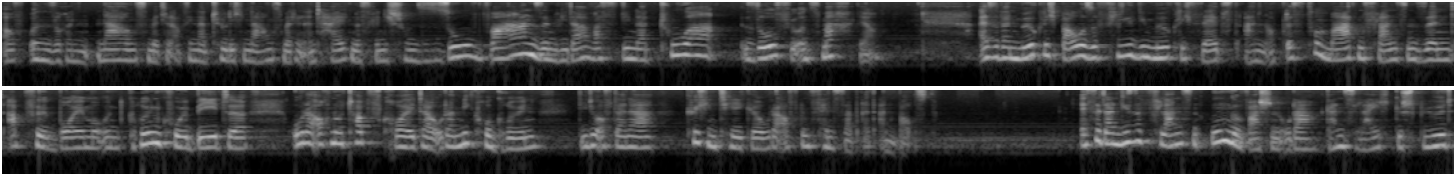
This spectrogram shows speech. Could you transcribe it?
auf unseren Nahrungsmitteln, auf den natürlichen Nahrungsmitteln enthalten. Das finde ich schon so Wahnsinn wieder, was die Natur so für uns macht, ja. Also wenn möglich, baue so viel wie möglich selbst an, ob das Tomatenpflanzen sind, Apfelbäume und Grünkohlbeete oder auch nur Topfkräuter oder Mikrogrün, die du auf deiner Küchentheke oder auf dem Fensterbrett anbaust. Esse dann diese Pflanzen ungewaschen oder ganz leicht gespült,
